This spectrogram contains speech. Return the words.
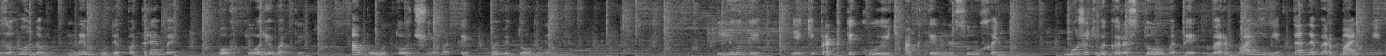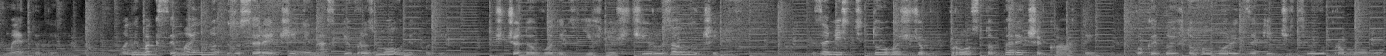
Згодом не буде потреби повторювати або уточнювати повідомлення. Люди, які практикують активне слухання, можуть використовувати вербальні та невербальні методи. Вони максимально зосереджені на співрозмовникові, що доводить їхню щиру залученість. Замість того, щоб просто перечекати, поки той, хто говорить, закінчить свою промову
